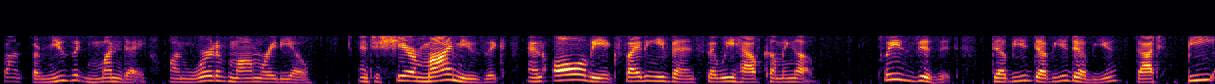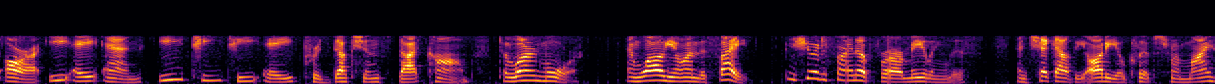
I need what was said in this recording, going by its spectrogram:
sponsor Music Monday on Word of Mom Radio and to share my music and all the exciting events that we have coming up. Please visit www.brunettaproductions.com to learn more. And while you're on the site, be sure to sign up for our mailing list and check out the audio clips from my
